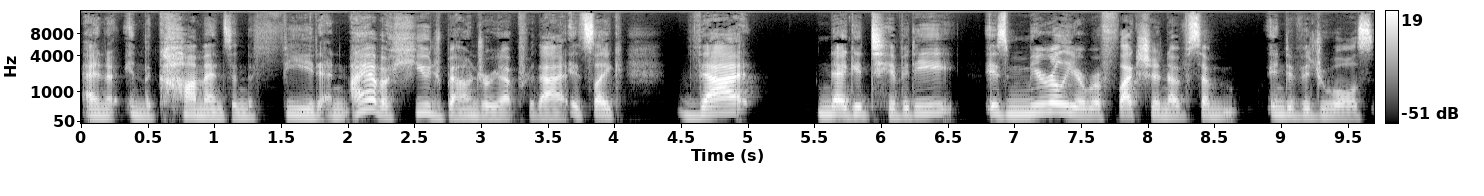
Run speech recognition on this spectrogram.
and in the comments and the feed. And I have a huge boundary up for that. It's like that negativity is merely a reflection of some individuals'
